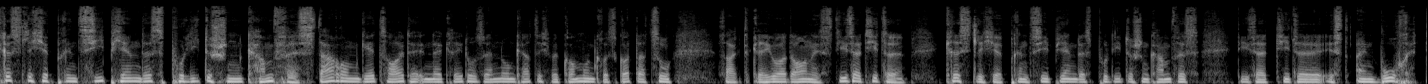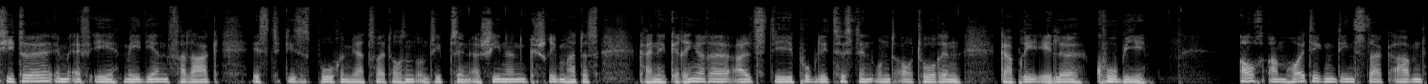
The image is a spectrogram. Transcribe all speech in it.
Christliche Prinzipien des politischen Kampfes. Darum geht's heute in der Credo-Sendung. Herzlich willkommen und grüß Gott dazu, sagt Gregor Dornis. Dieser Titel, Christliche Prinzipien des politischen Kampfes, dieser Titel ist ein Buchtitel. Im FE Medienverlag ist dieses Buch im Jahr 2017 erschienen. Geschrieben hat es keine geringere als die Publizistin und Autorin Gabriele Kubi. Auch am heutigen Dienstagabend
